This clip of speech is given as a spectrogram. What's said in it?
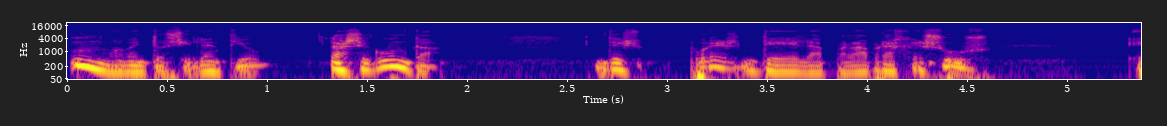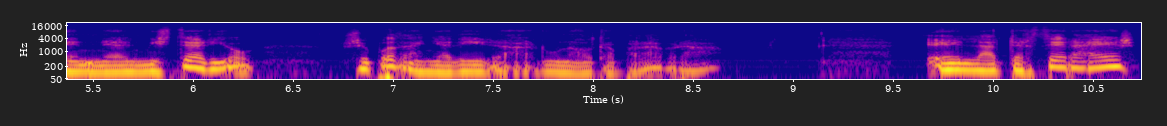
un momento de silencio. La segunda, después de la palabra Jesús en el misterio, se puede añadir alguna otra palabra. En la tercera es,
